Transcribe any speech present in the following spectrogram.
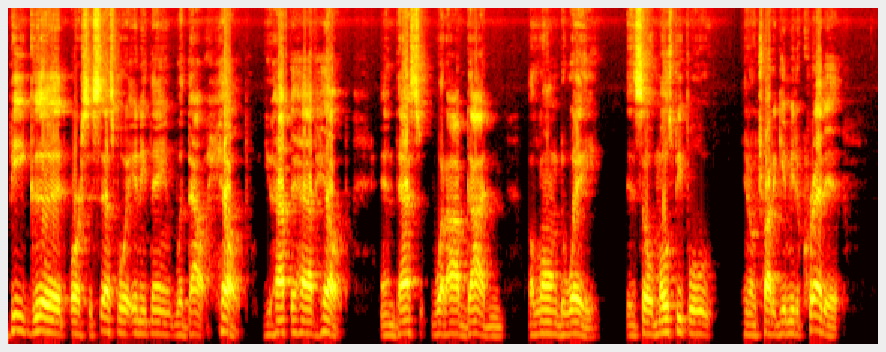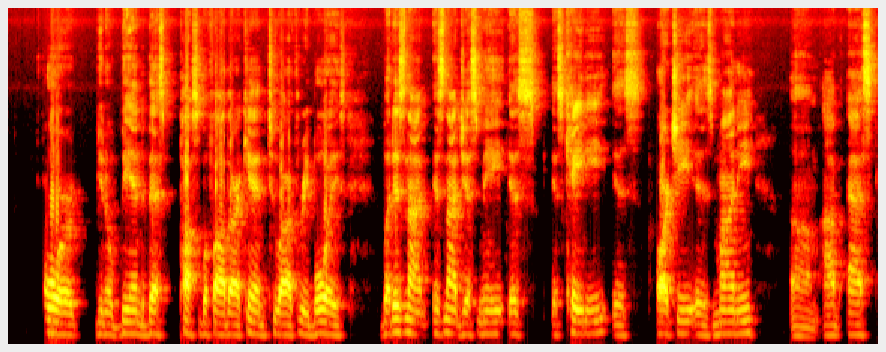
be good or successful at anything without help. You have to have help. And that's what I've gotten along the way. And so most people, you know, try to give me the credit for, you know, being the best possible father I can to our three boys. But it's not it's not just me, it's it's Katie, it's Archie, it's Monty, um, I've asked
